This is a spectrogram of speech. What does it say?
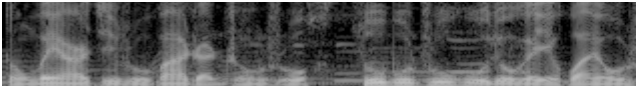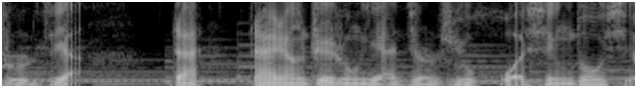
等 VR 技术发展成熟，足不出户就可以环游世界，戴戴上这种眼镜去火星都行。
